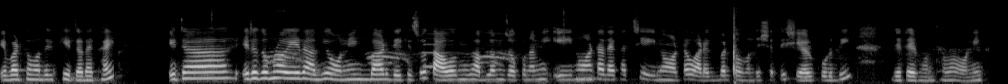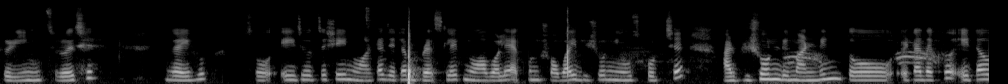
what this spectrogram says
এবার তোমাদেরকে এটা দেখাই। এটা এটা তোমরা এর আগে অনেকবার দেখেছ, তাও আমি ভাবলাম যখন আমি এই নোয়াটা দেখাচ্ছি, এই নোয়াটাও আরেকবার তোমাদের সাথে শেয়ার করে দিই, যেটা এর মধ্যে আমার অনেক রিংস রয়েছে। যাই হোক সো এই যে হচ্ছে সেই নোয়াটা, যেটা ব্রেসলেট নোয়া বলে, এখন সবাই ভীষণ ইউজ করছে আর ভীষণ ডিমান্ডিং তো এটা দেখো, এটাও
